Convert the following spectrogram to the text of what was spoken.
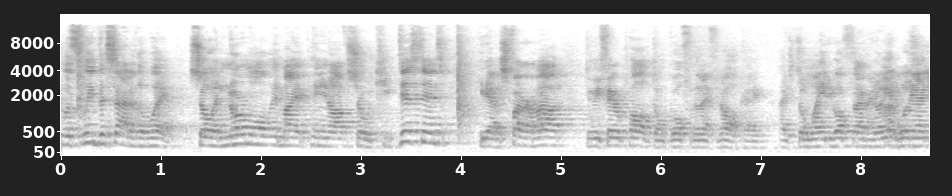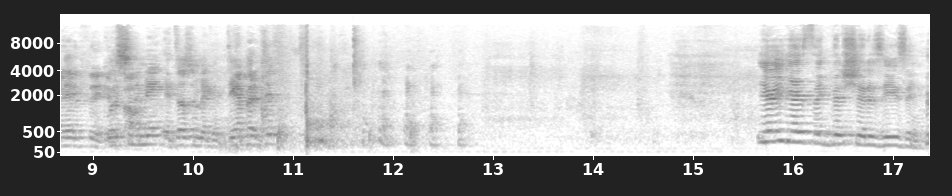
let's leave this out of the way. So a normal, in my opinion, officer would keep distance. He'd have his firearm out. Do me a favor, Paul. Don't go for the knife at all, okay? I just don't want you to go for the knife. I know you I wasn't bad day. even thinking Listen to me. It doesn't make a damn bit of difference. Yeah, you guys think this shit is easy.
